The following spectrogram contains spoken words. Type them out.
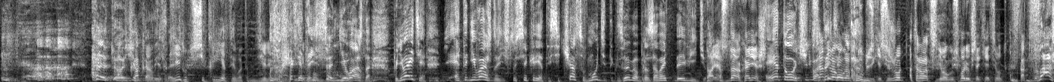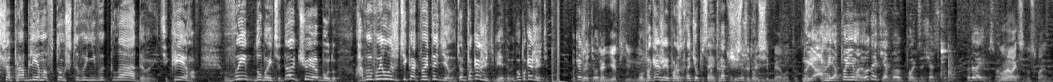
Это очень Как, а какие потрясающе. тут секреты в этом деле? Это не важно. Понимаете, это не важно, что секреты. Сейчас в моде так называемое образовательное видео. Да, я знаю, конечно. Это очень Сам важно. не могу, в тубзике сижу, оторваться не могу, смотрю всякие эти вот... Ваша проблема в том, что вы не выкладываете. Кремов, вы думаете, да, что я буду? А вы выложите, как вы это делаете. Вот покажите мне это. Ну, покажите. Покажите. Да нет, Ну, покажи, просто хочу посмотреть. Как чисто для себя вот. Ну, я, понимаю. Вот дайте я пользуюсь. Сейчас, давай я посмотрю. Ну, давайте, ну, с вами.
